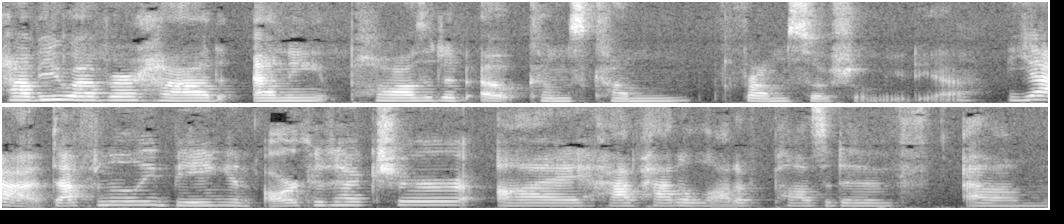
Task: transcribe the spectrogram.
have you ever had any positive outcomes come from social media? Yeah, definitely being in architecture, I have had a lot of positive um,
